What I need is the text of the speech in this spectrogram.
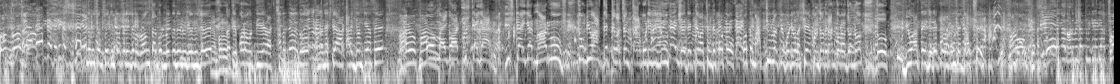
রং রং রং অ্যানিমেশন সে কিন্তু আসলে হিসেবে রং তারপর নতুন অ্যানিমেশন হিসেবে তাকে পরবর্তী ইয়ে রাখছি। তো আমরা নেক্সট আর আরেকজন কি আছে? ও মাই গড স্টাইগার স্টাইগার মারুফ তো ভিউয়ার্স দেখতে পাচ্ছেন তার বডি বিল্ডু সে দেখতে পাচ্ছেন যে কত কত মাস্কিউলার সে বডিওয়ালা সে এখন যাবে রান করার জন্য। তো ভিউয়ার্স এই যে দেখতে পাচ্ছেন সে যাচ্ছে। মারুফ ও বডি বিল্ডার তুমি কি রেডি আছো?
